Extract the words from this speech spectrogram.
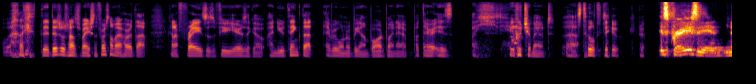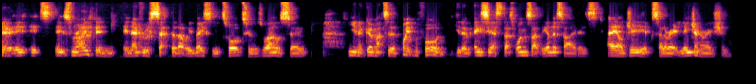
Like the digital transformation, the first time I heard that kind of phrase was a few years ago, and you'd think that everyone would be on board by now, but there is a huge amount uh, still to do. You know? It's crazy, and you know it, it's it's rife in in every sector that we basically talk to as well. So, you know, going back to the point before, you know, ACS that's one side. The other side is ALG, accelerated lead generation,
